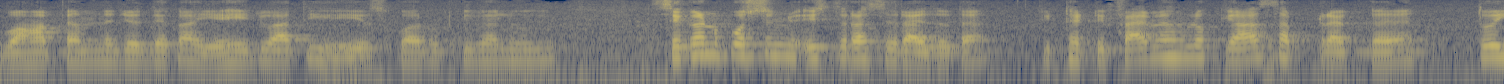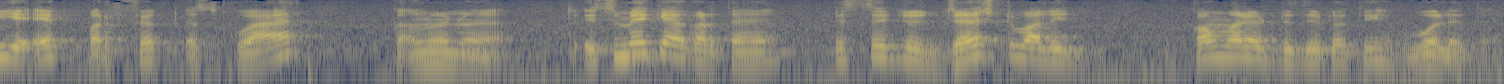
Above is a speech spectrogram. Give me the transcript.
वहाँ पे हमने जो देखा, यही जो आती है यही स्क्वायर रूट की वैल्यू होगी। सेकंड क्वेश्चन इस तरह से राइज होता है कि 35 में हम लोग क्या सब करें तो ये एक परफेक्ट स्क्वायर है। तो इसमें क्या करते हैं इससे जो जस्ट वाली कम वाली डिजिट होती है, वो लेते हैं।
